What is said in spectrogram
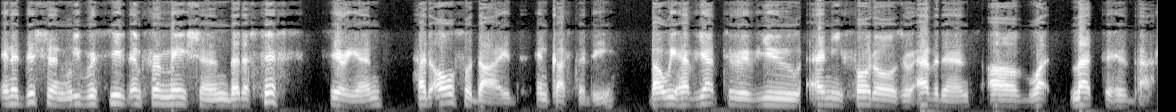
In addition, we've received information that a fifth Syrian had also died in custody, but we have yet to review any photos or evidence of what led to his death.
